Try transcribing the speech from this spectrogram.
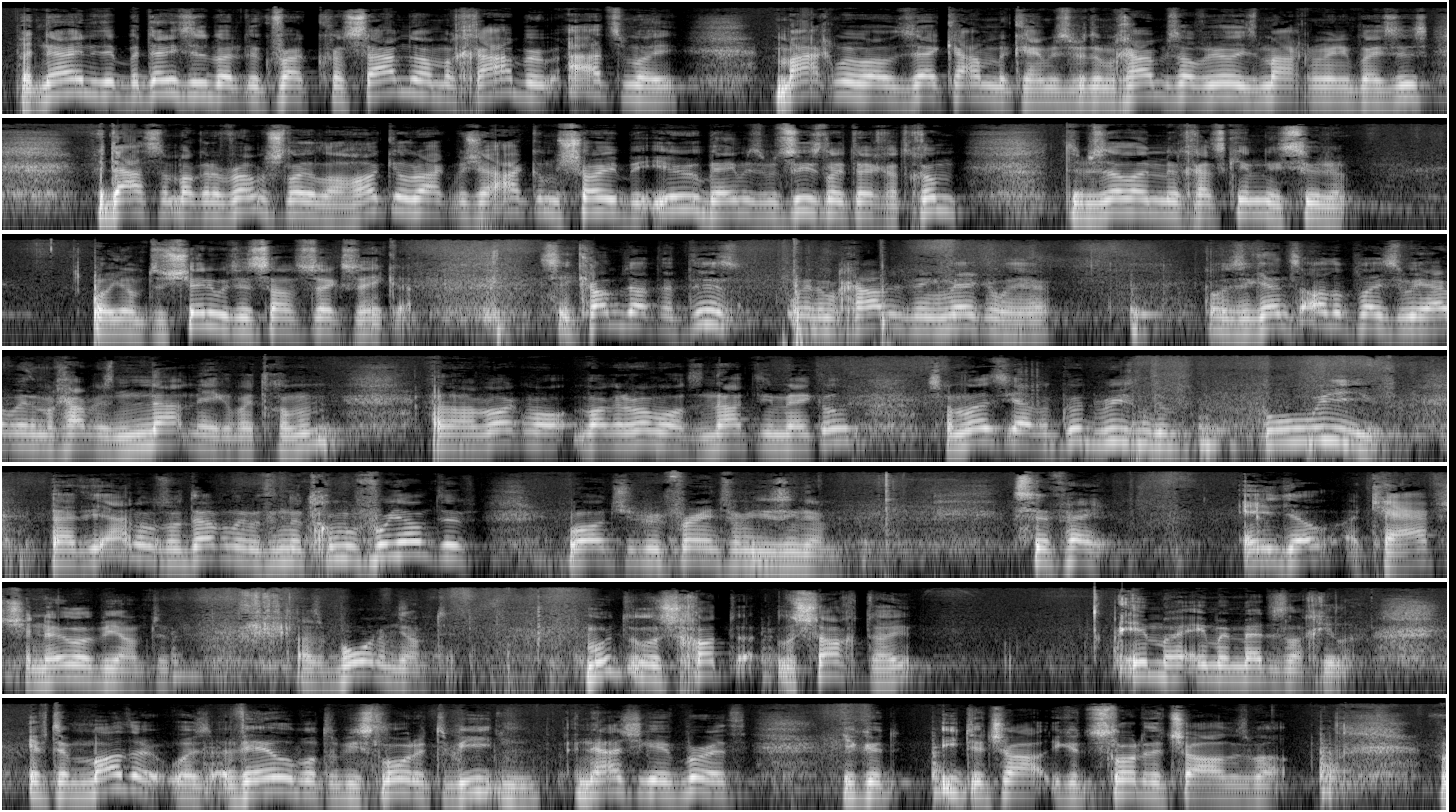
But now, but then he says, but the kasavnu amachaber atzmai machmer well zeh kam became. But the mechaber himself really is machmer in many places. But that's the magen of Ram shloi lahakil rak b'sha'akim shoy be'iru be'emes mitzvahs loy teichat chum the b'zelah min chaskim nisura. Or Yom Tusheni, which is self-sex veka. So it comes out that this, where the mechaber being makel here, goes against other places we have where the mechaber is not makel by tchumim, and the magen of is not the makel. So unless you have a good reason to believe that the animals are definitely within the tchum for Yom Tiv, one should refrain from using them. Sif hey, Egel, a calf, Shanela Yom Tiv, was born in Yom Tiv. Mutu l'shachtai, if the mother was available to be slaughtered to be eaten, and now she gave birth, you could eat the child, you could slaughter the child as well. This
